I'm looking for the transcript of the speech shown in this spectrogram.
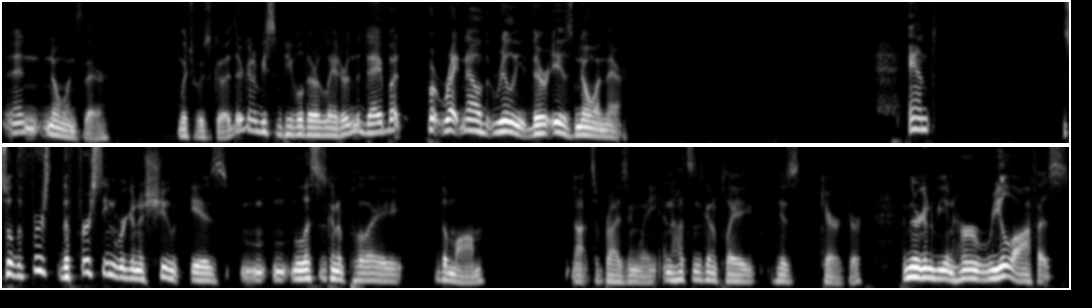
and no one's there, which was good. There're going to be some people there later in the day, but but right now really there is no one there. And so the first the first scene we're going to shoot is Melissa's going to play the mom, not surprisingly, and Hudson's going to play his character, and they're going to be in her real office,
